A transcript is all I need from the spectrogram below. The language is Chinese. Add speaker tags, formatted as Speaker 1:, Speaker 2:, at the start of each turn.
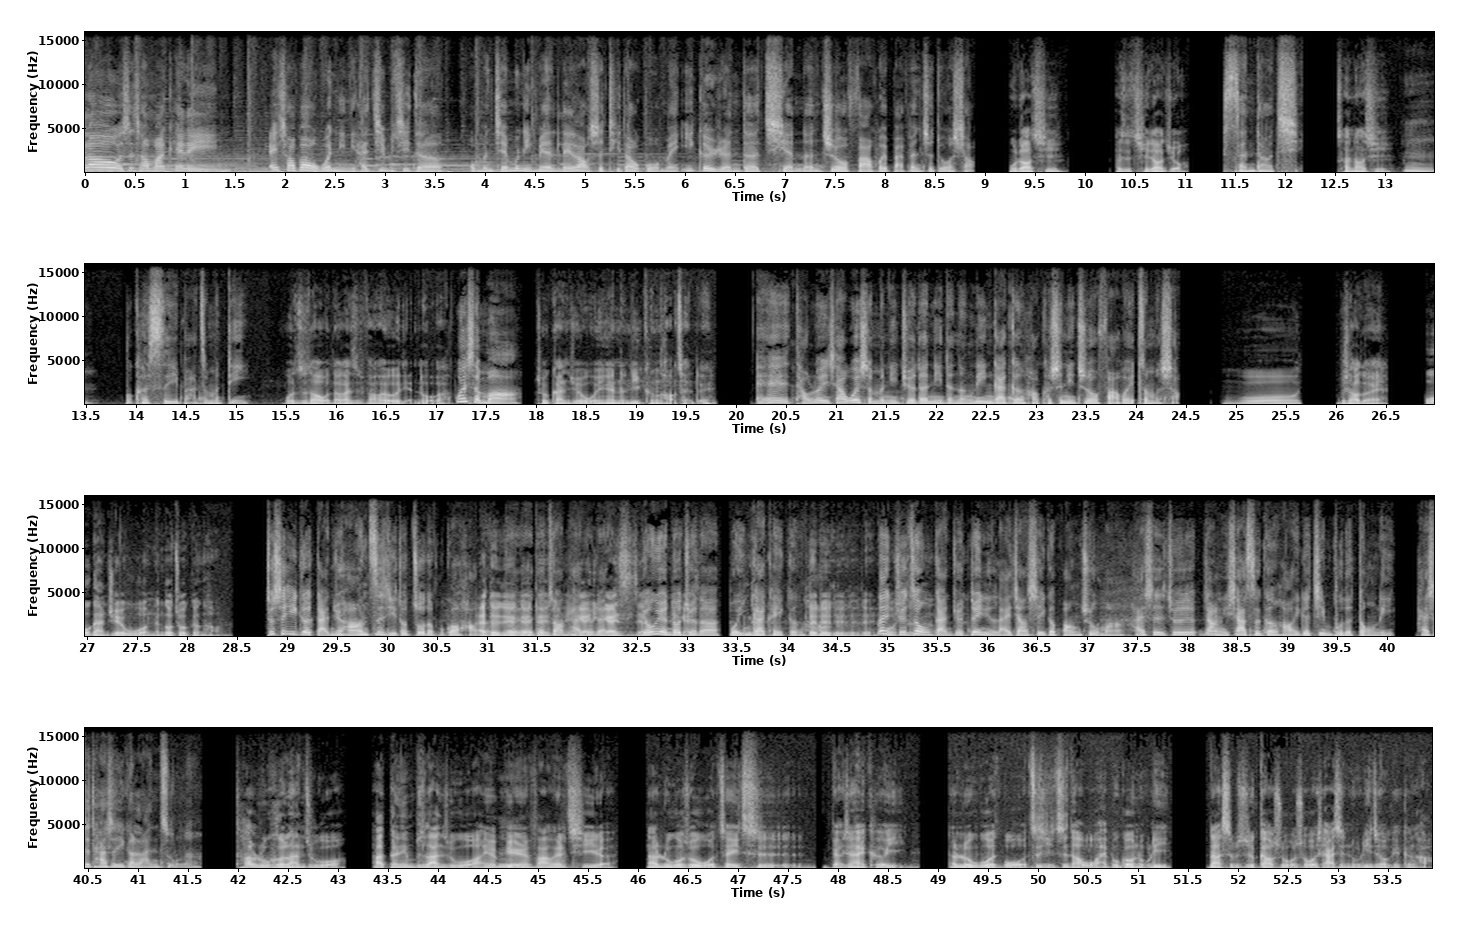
Speaker 1: Hello，我是超妈 Kelly。哎，超爸，我问你，你还记不记得我们节目里面雷老师提到过，每一个人的潜能只有发挥百分之多少？
Speaker 2: 五到七，还是七到九？
Speaker 1: 三到七。
Speaker 2: 三到七？
Speaker 1: 嗯，不可思议吧？这么低？
Speaker 2: 我知道我大概只发挥二点多吧，
Speaker 1: 为什么？
Speaker 2: 就感觉我应该能力更好才对。
Speaker 1: 哎哎，讨论一下，为什么你觉得你的能力应该更好，可是你只有发挥这么少？
Speaker 2: 我不晓得哎、我感觉我能够做更好。
Speaker 1: 就是一个感觉好像自己都做的不够好的，
Speaker 2: 哎，对对对
Speaker 1: 的状态，对不对？永远都觉得我应该可以更好。
Speaker 2: 对对对对对。
Speaker 1: 那你觉得这种感觉
Speaker 2: 对？
Speaker 1: 对你来讲是一个帮助吗？还是就是让你下次更好一个进步的动力？还是它是一个拦阻呢？
Speaker 2: 他如何拦阻我？他肯定不是拦阻我啊，因为别人发挥了七了。那如果说我这一次表现还可以，那如果我自己知道我还不够努力，那是不是告诉我说我下一次努力之后可以更好？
